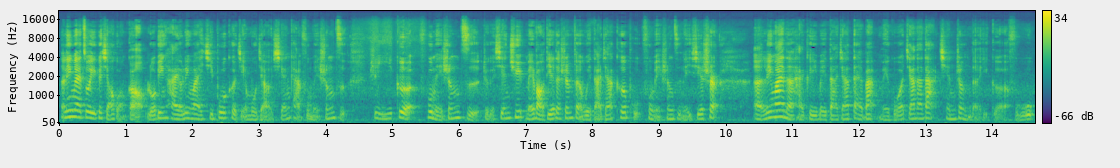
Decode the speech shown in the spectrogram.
那另外做一个小广告，罗宾还有另外一期播客节目叫《显侃赴美生子》，是一个赴美生子这个先驱美宝爹的身份为大家科普赴美生子那些事儿。呃，另外呢，还可以为大家代办美国、加拿大签证的一个服务。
